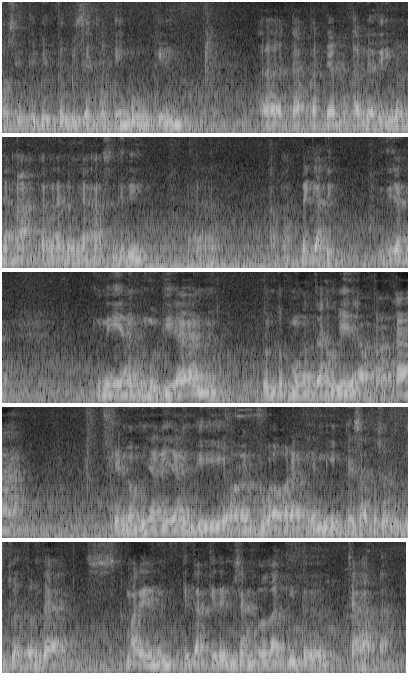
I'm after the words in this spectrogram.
positif itu bisa jadi mungkin eh, dapatnya bukan dari nyonya A karena nyonya A sendiri eh, apa negatif gitu ya ini yang kemudian untuk mengetahui apakah genomnya yang di orang dua orang ini B117 atau enggak kemarin kita kirim sampel lagi ke Jakarta.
